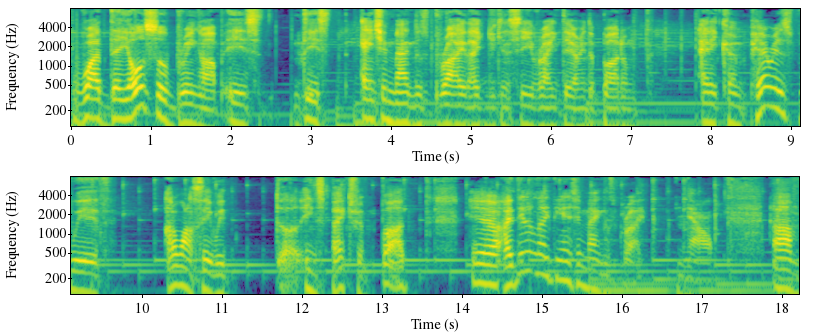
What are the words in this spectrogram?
What they also bring up is this ancient Magnus Bride, like you can see right there in the bottom, and it compares with I don't want to say with the In/Spectre, but yeah, I didn't like the Ancient Magnus Bride. No. Um,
